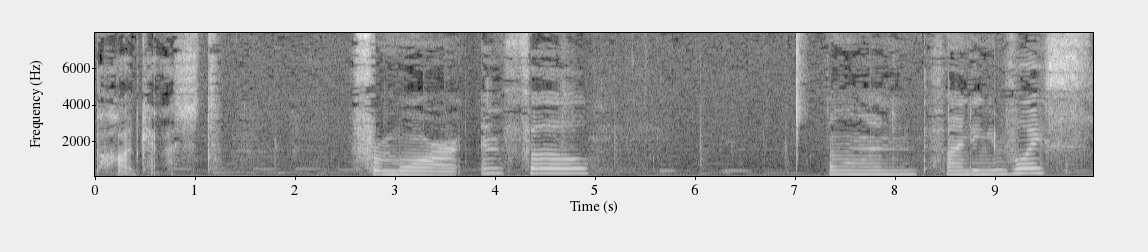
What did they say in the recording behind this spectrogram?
Podcast. For more info on finding your voice,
